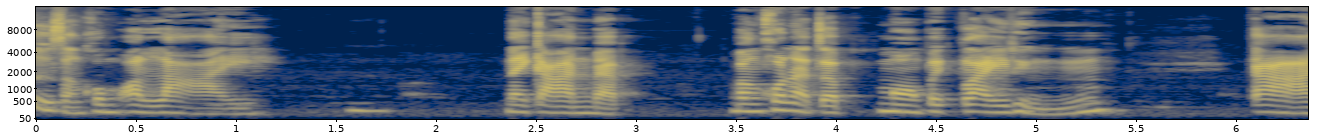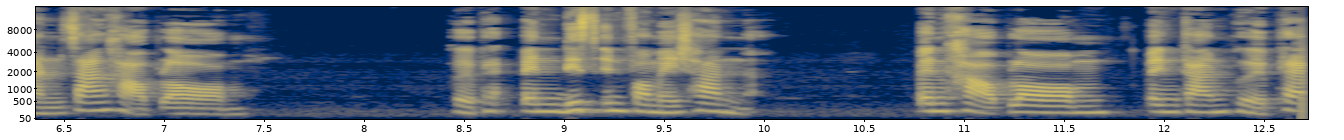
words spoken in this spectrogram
สื่อสังคมออนไลน์อืม ในการแบบบางคนอาจจะมองไปไกลถึงการสร้างข่าวปลอม เผยแพร่เป็น disinformation อะเป็นข่าวปลอม เป็นการเผยแพร่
